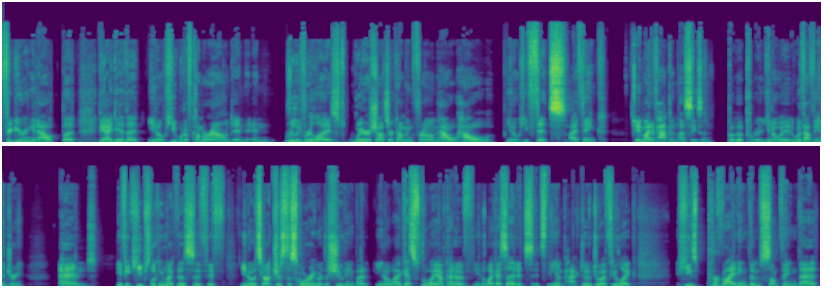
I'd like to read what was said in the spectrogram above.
figuring it out. But the idea that, you know, he would have come around and and really realized where shots are coming from, how how you know he fits. I think it might have happened last season, but, but you know without the injury. And if he keeps looking like this, if if you know it's not just the scoring or the shooting, but you know I guess the way I'm kind of you know like I said, it's it's the impact. Do do I feel like he's providing them something that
